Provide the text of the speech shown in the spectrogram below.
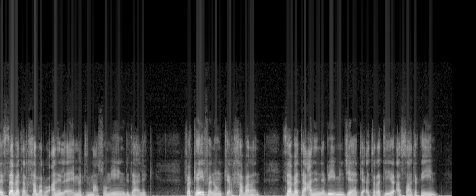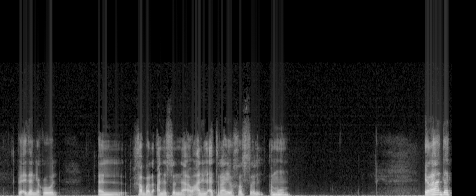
إذ ثبت الخبر عن الأئمة المعصومين بذلك. فكيف ننكر خبرا ثبت عن النبي من جهة عترته الصادقين؟ فإذا يقول الخبر عن السنة أو عن العترة يخص العموم. إرادة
